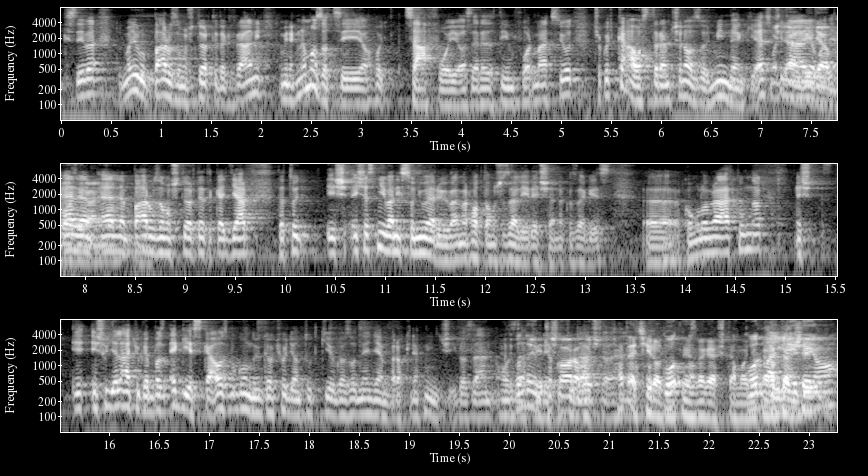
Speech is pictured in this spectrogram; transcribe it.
x éve. Tehát magyarul párhuzamos történetek állni, aminek nem az a célja, hogy cáfolja az eredeti információt, csak hogy káoszt teremtsen azzal, hogy mindenki ezt vagy csinálja, vagy ellen, ellen párhuzamos történeteket gyárt, tehát, hogy, és, és ezt nyilván iszonyú erővel, mert hatalmas az elérés ennek az egész uh, konglomerátumnak, és és ugye látjuk ebben az egész káoszban, gondoljunk hogy hogyan tud kiigazodni egy ember, akinek nincs igazán hát hozzáférés csak arra, hogy hát egy híradót néz meg este mondjuk. A média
